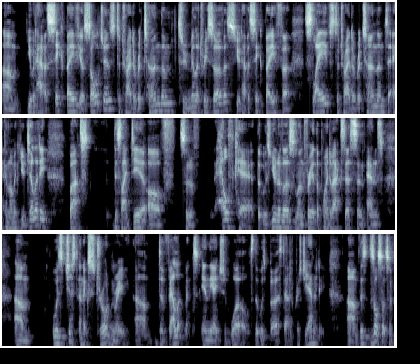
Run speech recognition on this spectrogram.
Um, you would have a sick bay for your soldiers to try to return them to military service. You'd have a sick bay for slaves to try to return them to economic utility. But this idea of sort of healthcare that was universal and free at the point of access and, and um, was just an extraordinary um, development in the ancient world that was birthed out of Christianity. Um, there's, there's all sorts of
